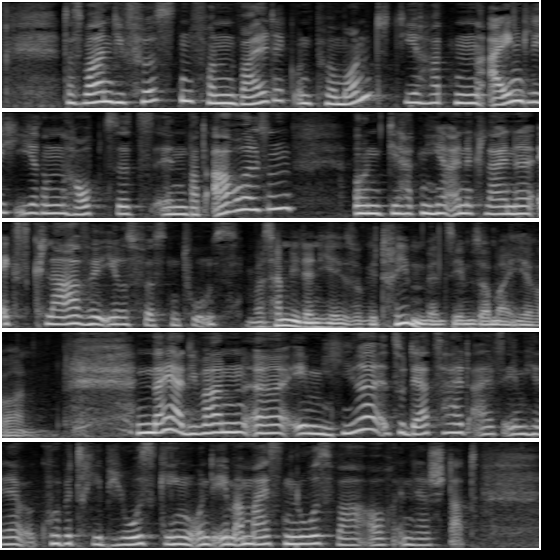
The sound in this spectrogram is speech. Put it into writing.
Das waren die Fürsten von Waldeck und Pyrmont. Die hatten eigentlich ihren Hauptsitz in Bad Arolsen. Und die hatten hier eine kleine Exklave ihres Fürstentums. Was haben die denn hier so getrieben, wenn sie im Sommer hier waren? Naja, die waren äh, eben hier zu der Zeit, als eben hier der Kurbetrieb losging und eben am meisten los war auch in der Stadt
